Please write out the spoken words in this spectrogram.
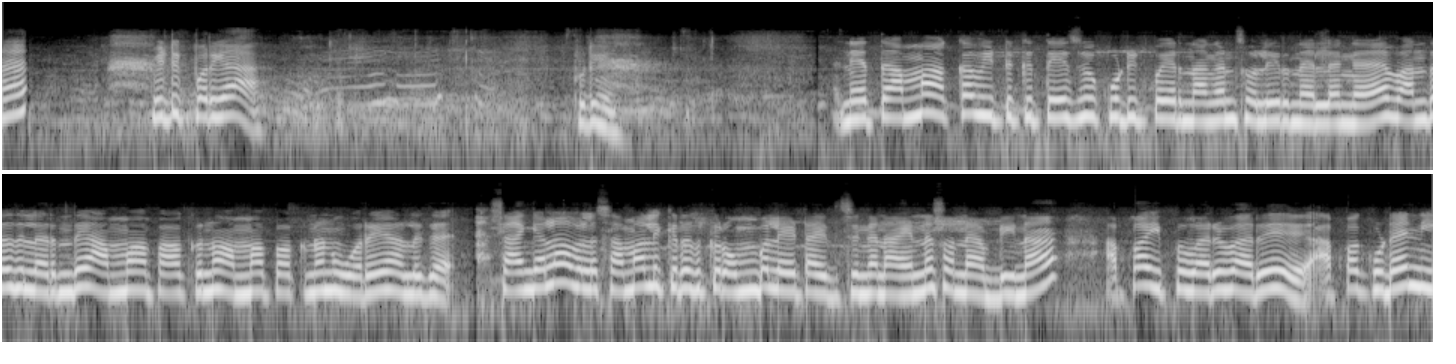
ஆ வீட்டுக்கு போறியா புடிங்க நேற்று அம்மா அக்கா வீட்டுக்கு தேஜு கூட்டிகிட்டு போயிருந்தாங்கன்னு சொல்லியிருந்தேன் இல்லைங்க வந்ததுலேருந்தே அம்மா பார்க்கணும் அம்மா பார்க்கணுன்னு ஒரே அழுகை சாயங்காலம் அவளை சமாளிக்கிறதுக்கு ரொம்ப லேட் ஆயிடுச்சுங்க. நான் என்ன சொன்னேன் அப்படின்னா அப்பா இப்போ வருவார். அப்பா கூட நீ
